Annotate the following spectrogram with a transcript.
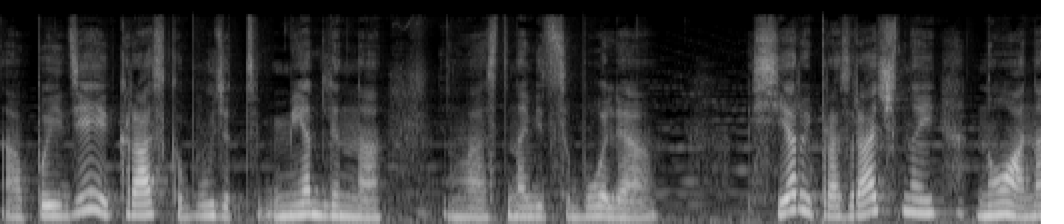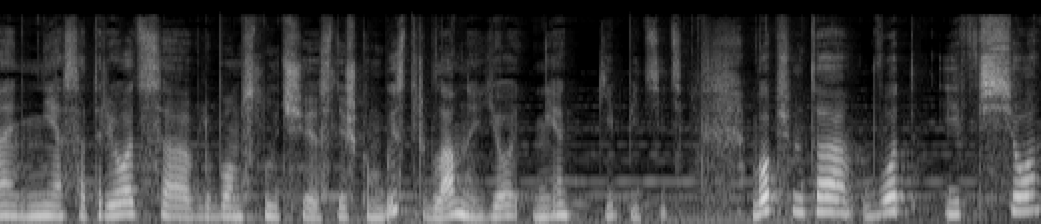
А, по идее, краска будет медленно а, становиться более серый, прозрачный, но она не сотрется в любом случае слишком быстро, главное ее не кипятить. В общем-то, вот и все.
